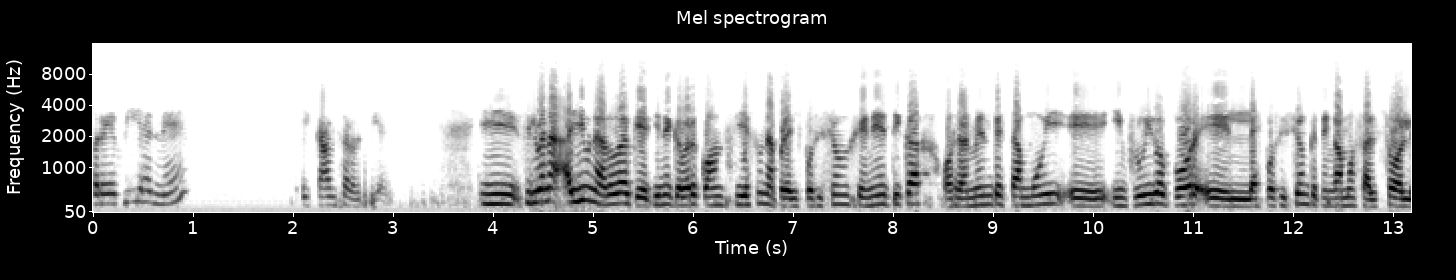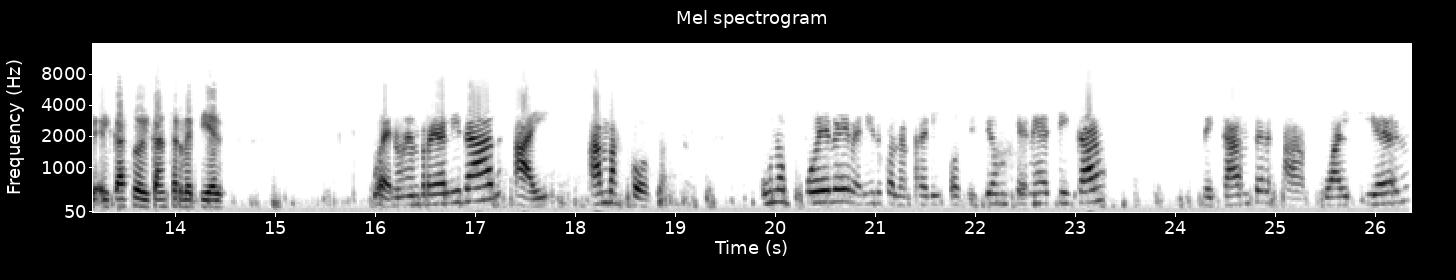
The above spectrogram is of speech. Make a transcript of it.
previene el cáncer de piel. Y Silvana, hay una duda que tiene que ver con si es una predisposición genética o realmente está muy eh, influido por eh, la exposición que tengamos al sol, el caso del cáncer de piel. Bueno, en realidad hay ambas cosas. Uno puede venir con la predisposición genética de cáncer a cualquier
